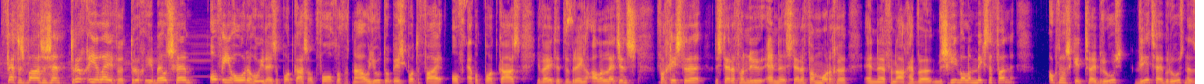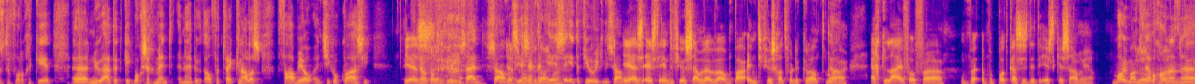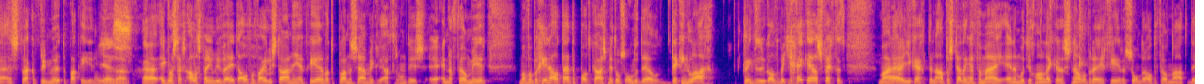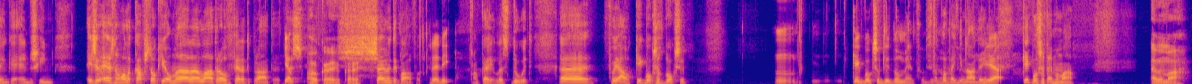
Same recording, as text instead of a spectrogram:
Vechtersbazen zijn terug in je leven, terug in je beeldscherm of in je oren, hoe je deze podcast ook volgt. Of het nou YouTube is, Spotify of Apple Podcast. Je weet het, we brengen alle legends van gisteren, de sterren van nu en de sterren van morgen. En eh, vandaag hebben we misschien wel een mix daarvan. Ook nog eens een keer twee broers. Weer twee broers, net als de vorige keer. Eh, nu uit het kickbox segment. En dan heb ik het over twee knallers. Fabio en Chico Quasi. Yes. Ik denk dat jullie hier zijn, samen. Yes, je man, zegt het bedankt. eerste interview dat jullie samen Ja, het eerste interview samen. We hebben wel een paar interviews gehad voor de krant. Ja. Maar echt live of eh, op, een- op een podcast is dit de eerste keer samen, ja. Mooi man, dus we Klopt, hebben gewoon een, eh, een strakke primeur te pakken hier. Yes. Inderdaad. Eh, ik wil straks alles van jullie weten over waar jullie staan in je carrière, wat de plannen zijn, wat jullie achtergrond is eh, en nog veel meer. Maar we beginnen altijd de podcast met ons onderdeel dekking laag. Klinkt natuurlijk altijd een beetje gek hè, als vechter. Maar eh, je krijgt een aantal stellingen van mij en dan moet je gewoon lekker snel op reageren zonder al te veel na te denken. En misschien is er ergens nog wel een kapstokje om daar eh, later over verder te praten. Ja. Dus Oké, oké. zijn we er klaar voor? Ready. Oké, let's do it. Eh, voor jou, kickboksen of boksen? Mm, kickbox op dit moment. Op dit toch wel een beetje nadenken. Ja. Kickboksen of MMA? MMA.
